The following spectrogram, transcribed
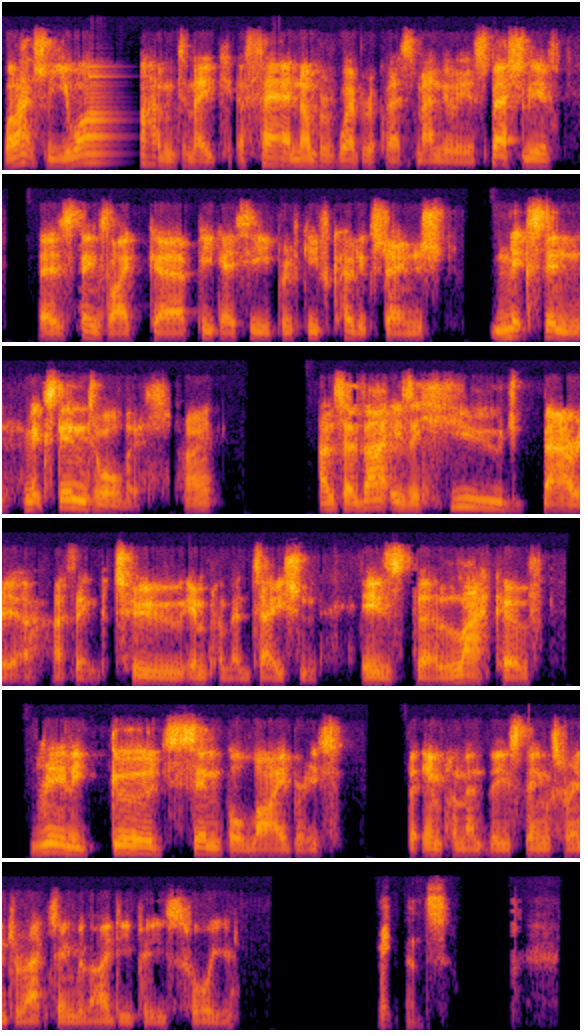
well actually you are having to make a fair number of web requests manually, especially if there's things like uh, PKC, proof key for code exchange, mixed in mixed into all this, right? And so that is a huge barrier, I think, to implementation is the lack of really good, simple libraries that implement these things for interacting with IDPs for you. Makes sense.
